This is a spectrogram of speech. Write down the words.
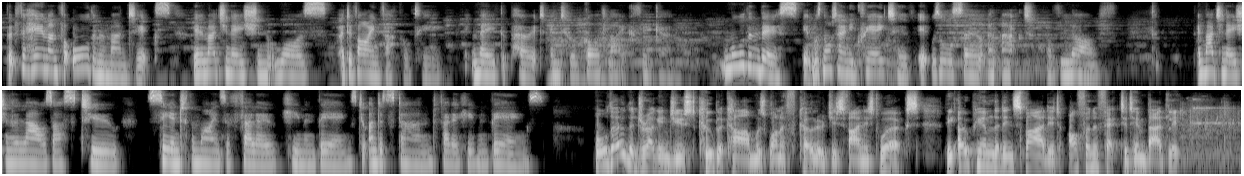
But for him and for all the Romantics, the imagination was a divine faculty. It made the poet into a godlike figure. More than this, it was not only creative, it was also an act of love. Imagination allows us to see into the minds of fellow human beings, to understand fellow human beings. Although the drug-induced Kubla Khan was one of Coleridge's finest works, the opium that inspired it often affected him badly.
